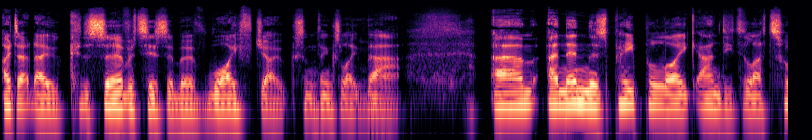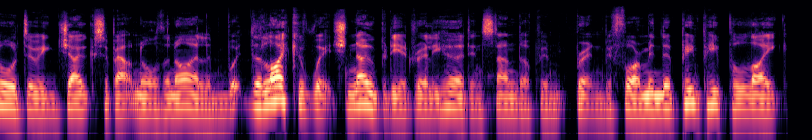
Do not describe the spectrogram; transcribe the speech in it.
i don't know conservatism of wife jokes and things like that. Um, and then there's people like Andy de la Tour doing jokes about Northern Ireland, the like of which nobody had really heard in stand up in Britain before. I mean, there've been people like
